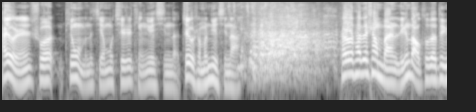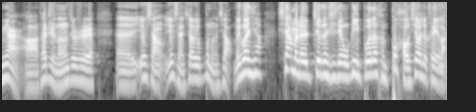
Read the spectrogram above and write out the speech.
还有人说听我们的节目其实挺虐心的，这有什么虐心的？他说他在上班，领导坐在对面啊，他只能就是呃又想又想笑又不能笑，没关系啊，下面的这段时间我给你播的很不好笑就可以了。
